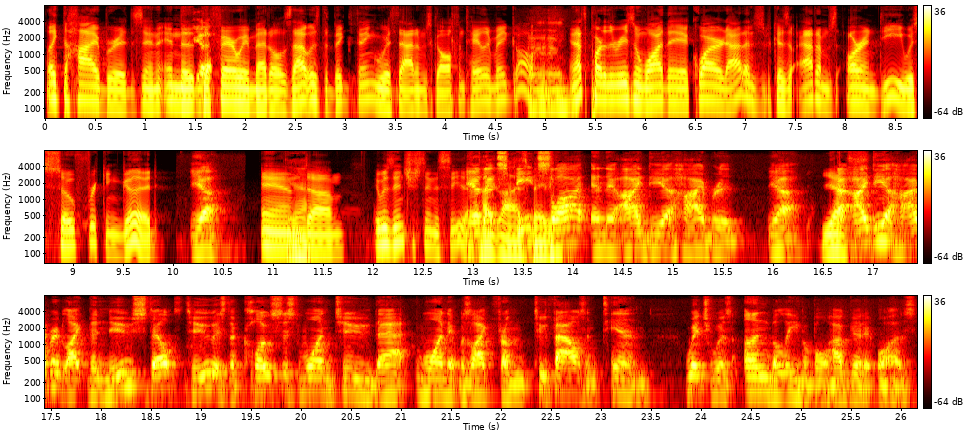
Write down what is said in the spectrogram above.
like the hybrids and, and the, Yeah. the fairway metals that was the big thing with adams golf and TaylorMade golf Mm-hmm. and that's part of the reason why they acquired adams because adams r&d was so freaking good Yeah. and Yeah. um, it was interesting to see that Yeah, that Tight speed baby. slot and the idea hybrid. Yeah. Yes. That idea hybrid, like the new Stealth 2 is the closest one to that one it was like from 2010, which was unbelievable how good it was.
